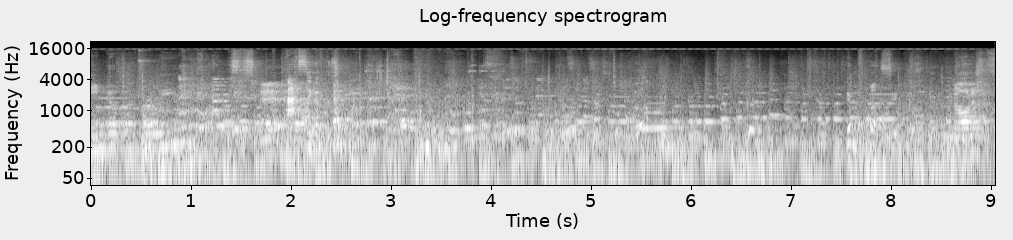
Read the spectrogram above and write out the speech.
king of Berlin? This is passing of the Nordisches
